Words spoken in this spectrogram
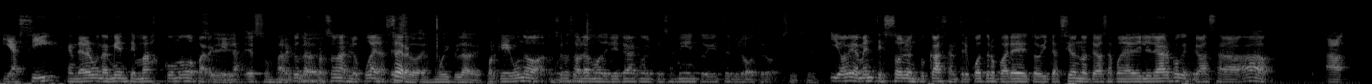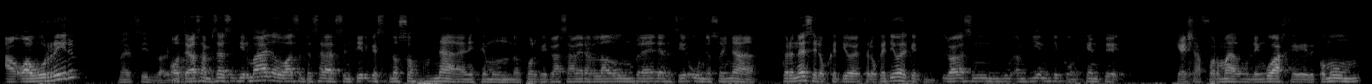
y así generar un ambiente más cómodo para Sí, que, las, eso es para que otras personas lo puedan hacer. Eso es muy clave. Porque uno, nosotros clave. hablamos de liderar con el pensamiento y esto y lo otro. Sí, sí. Y obviamente solo en tu casa, entre cuatro paredes de tu habitación, no te vas a poner a delirar porque te vas a, a- a- a- o aburrir No hay feedback. o ¿no? te vas a empezar a sentir mal o vas a empezar a sentir que no sos nada en este mundo, porque te vas a ver al lado de un planeta y vas a decir, uy, no soy nada. Pero no es el objetivo de esto, el objetivo es que lo hagas en un ambiente con gente que haya formado un lenguaje común,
